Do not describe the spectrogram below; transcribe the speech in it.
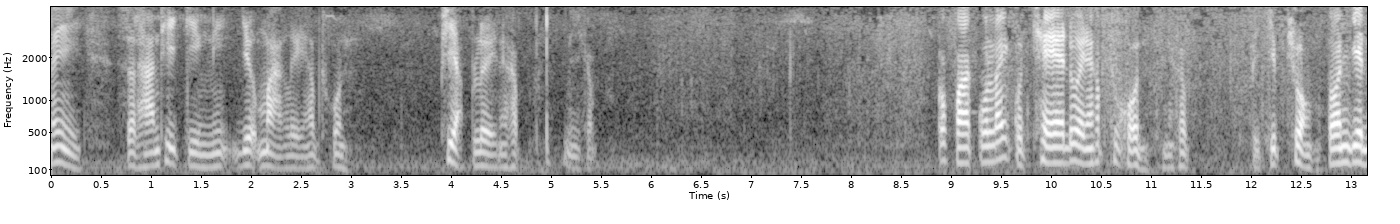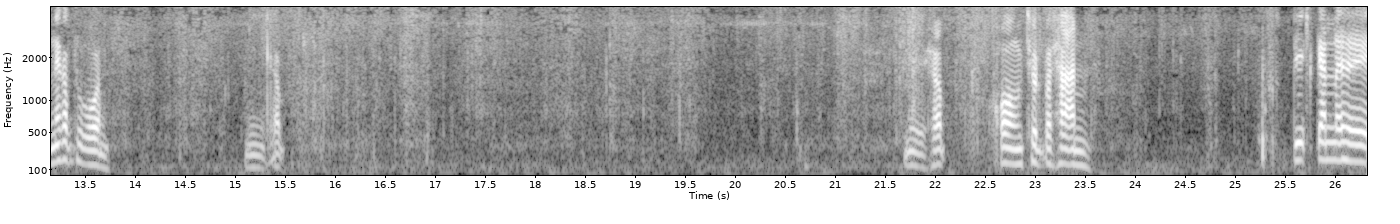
ในสถานที่จริงนี้เยอะมากเลยครับทุกคนเพียบเลยนะครับ นี่ครับ ก็ฝากกดไลค์กดแชร์ด้วยนะครับ ทุกคนนะครับไปคลิปช่วงตอนเย็นนะครับ ทุกคนนี่ครับนี่ครับคลองชนประทาน ติดกันเลย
